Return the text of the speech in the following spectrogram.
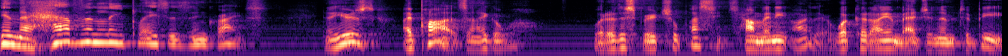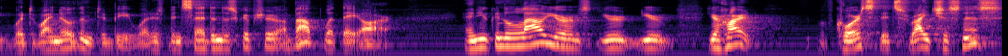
in the heavenly places in Christ. Now, here's, I pause and I go, well, what are the spiritual blessings? How many are there? What could I imagine them to be? What do I know them to be? What has been said in the scripture about what they are? And you can allow your, your, your, your heart, of course, it's righteousness,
